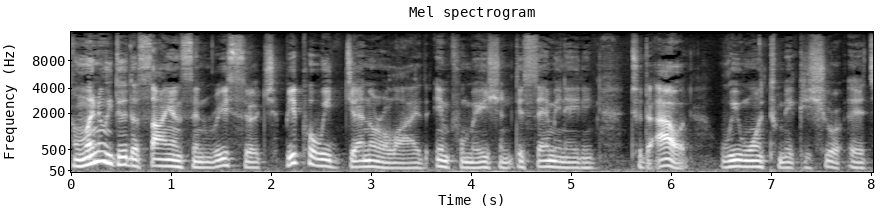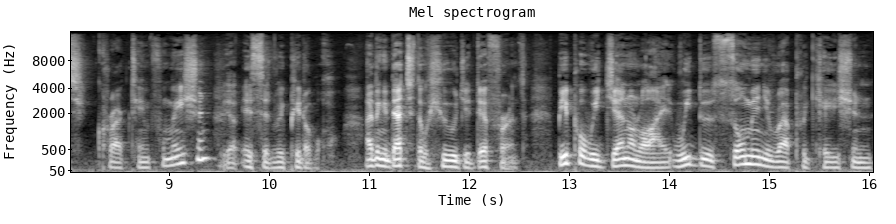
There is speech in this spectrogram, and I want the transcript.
and when we do the science and research, before we generalize information disseminating to the out, we want to make sure it's correct information. Yep. It's repeatable. I think that's the huge difference. Before we generalize, we do so many replication,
